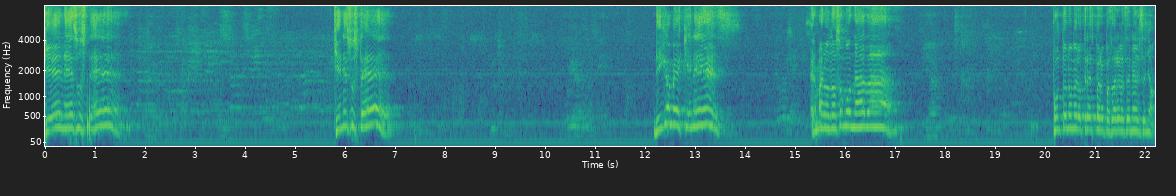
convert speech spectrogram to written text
¿Quién es usted? ¿Quién es usted? Dígame quién es. Hermano, no somos nada. Punto número tres para pasar a la cena del Señor.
